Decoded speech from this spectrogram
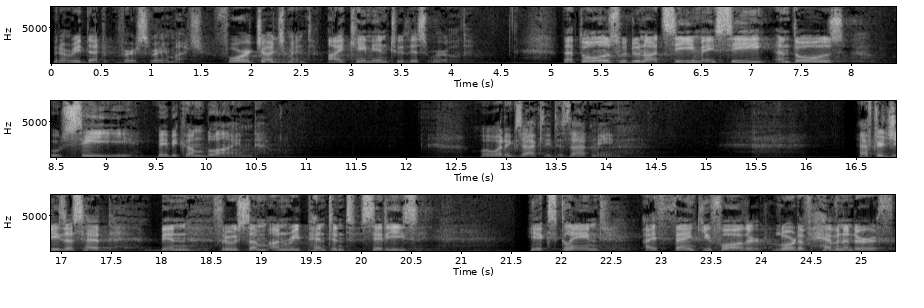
We don't read that verse very much. For judgment I came into this world, that those who do not see may see, and those who see may become blind. Well, what exactly does that mean? After Jesus had been through some unrepentant cities, he exclaimed, I thank you, Father, Lord of heaven and earth,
